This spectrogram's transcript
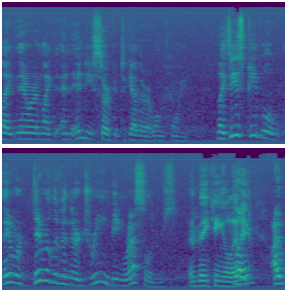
like, they were in, like, an indie circuit together at one point. Like, these people, they were they were living their dream being wrestlers. and making a living. Like, I...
